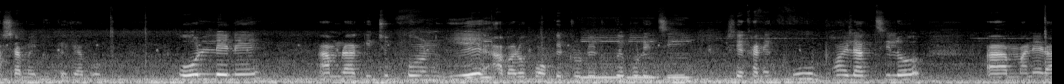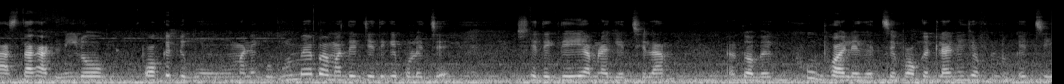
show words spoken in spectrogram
আসামে ঢুকে যাব। ফোর লেনে আমরা কিছুক্ষণ গিয়ে আবারও পকেট রোডে ঢুকে পড়েছি। সেখানে খুব ভয় লাগছিল। মানে রাস্তাঘাট নীরব, পকেট মানে গুগল ম্যাপ আমাদের যেদিকে বলেছে, সেদিক দিয়েই আমরা গেছিলাম। তবে খুব ভয় লেগেছে। পকেট লাইনে যখন ঢুকেছি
